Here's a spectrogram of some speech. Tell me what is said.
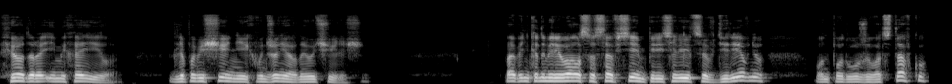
Федора и Михаила, для помещения их в инженерное училище. Папенька намеревался совсем переселиться в деревню, он подал уже в отставку,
